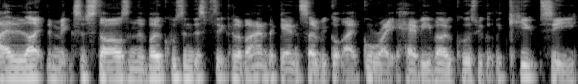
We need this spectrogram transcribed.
I like the mix of styles and the vocals in this particular band again. So we've got that great heavy vocals. We've got the cutesy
